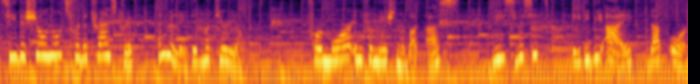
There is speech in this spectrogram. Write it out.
See the show notes for the transcript and related material. For more information about us, please visit adbi.org.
